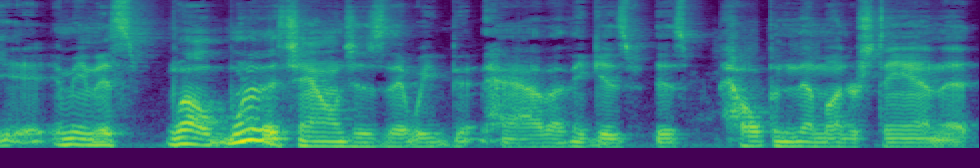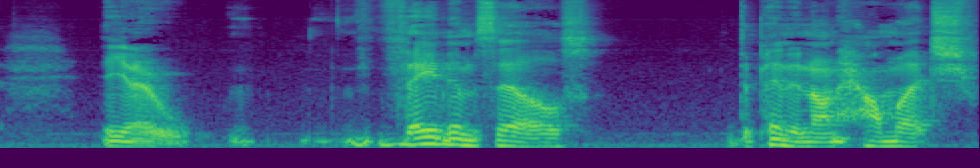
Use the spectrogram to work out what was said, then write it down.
I mean, it's well, one of the challenges that we have, I think, is is helping them understand that, you know, they themselves, depending on how much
